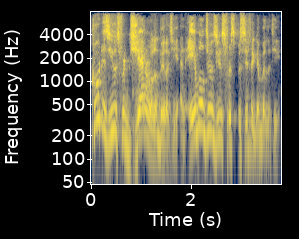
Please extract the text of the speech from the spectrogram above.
Could is used for general ability and able to is used for specific ability.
